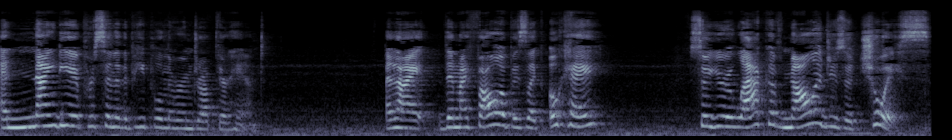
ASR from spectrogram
And 98% of the people in the room drop their hand. And I then my follow up is like, okay, so your lack of knowledge is a choice.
